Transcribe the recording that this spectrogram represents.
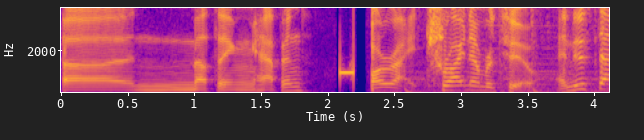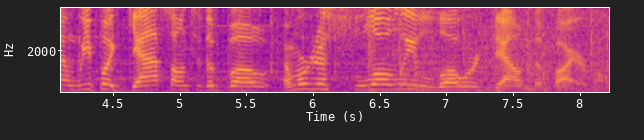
Uh, nothing happened. All right, try number two. And this time we put gas onto the boat and we're gonna slowly lower down the fireball.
